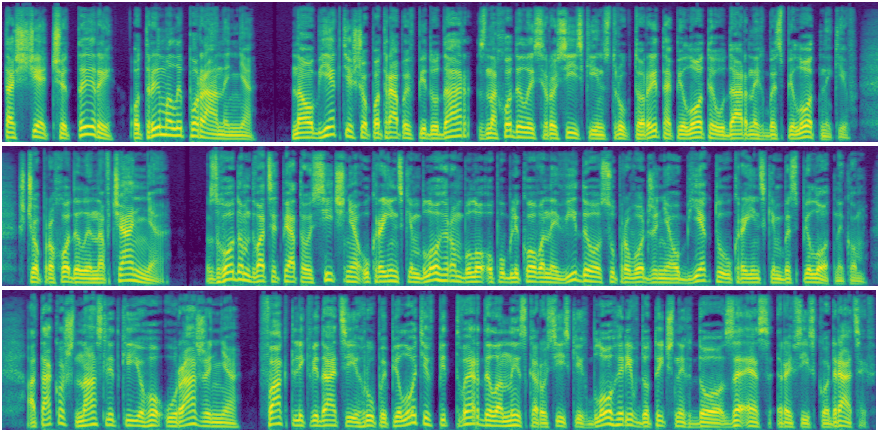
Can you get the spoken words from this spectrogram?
та ще 4 отримали поранення. На об'єкті, що потрапив під удар, знаходились російські інструктори та пілоти ударних безпілотників, що проходили навчання. Згодом, 25 січня, українським блогером було опубліковане відео супроводження об'єкту українським безпілотником, а також наслідки його ураження. Факт ліквідації групи пілотів підтвердила низка російських блогерів, дотичних до ЗС Російсько-Драців,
